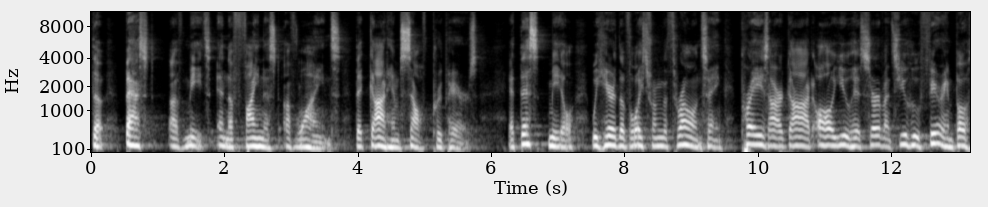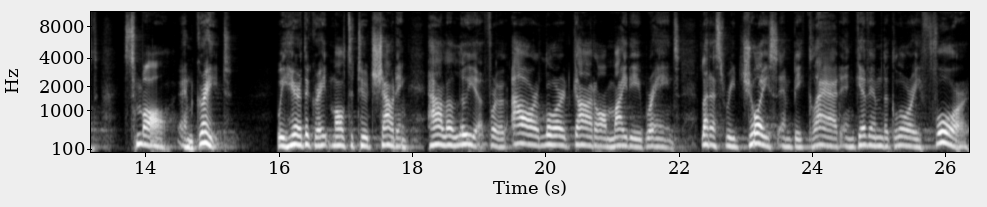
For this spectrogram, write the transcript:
the best of meats and the finest of wines that God Himself prepares. At this meal, we hear the voice from the throne saying, Praise our God, all you his servants, you who fear him, both small and great. We hear the great multitude shouting, Hallelujah, for our Lord God Almighty reigns. Let us rejoice and be glad and give him the glory, for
